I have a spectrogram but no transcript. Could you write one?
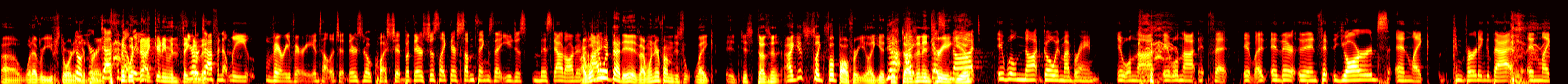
uh, whatever you've stored in No, your you're brain. definitely. I couldn't even think You're of it. definitely very, very intelligent. There's no question. But there's just like there's some things that you just missed out on. I wonder what that is. I wonder if I'm just like it just doesn't. I guess it's like football for you. Like it just doesn't I- it does intrigue not- It will not go in my brain. It will not. it will not fit. It and there and fit yards and like converting that and like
